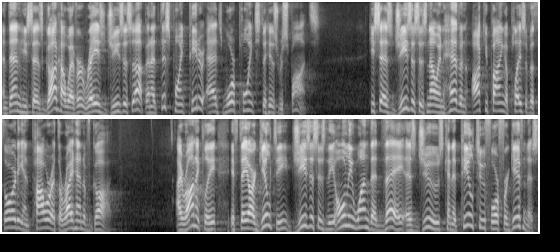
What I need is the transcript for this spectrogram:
And then he says, God, however, raised Jesus up. And at this point, Peter adds more points to his response. He says, Jesus is now in heaven occupying a place of authority and power at the right hand of God. Ironically, if they are guilty, Jesus is the only one that they, as Jews, can appeal to for forgiveness,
